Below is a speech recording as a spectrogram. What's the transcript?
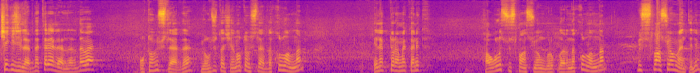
çekicilerde, trailerlerde ve otobüslerde, yolcu taşıyan otobüslerde kullanılan elektromekanik havalı süspansiyon gruplarında kullanılan bir süspansiyon ventili.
